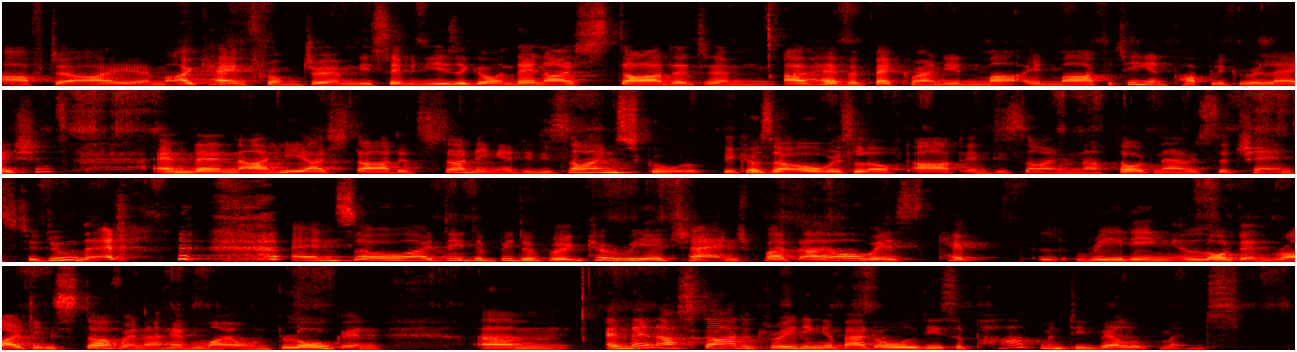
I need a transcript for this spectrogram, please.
after I um, I came from Germany seven years ago, and then I started. Um, I have a background in mar- in marketing and public relations, and then I here I started studying at a design school because I always loved art and design, and I thought now is the chance to do that. and so I did a bit of a career change, but I always kept reading a lot and writing stuff, and I have my own blog and. Um, and then I started reading about all these apartment developments.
